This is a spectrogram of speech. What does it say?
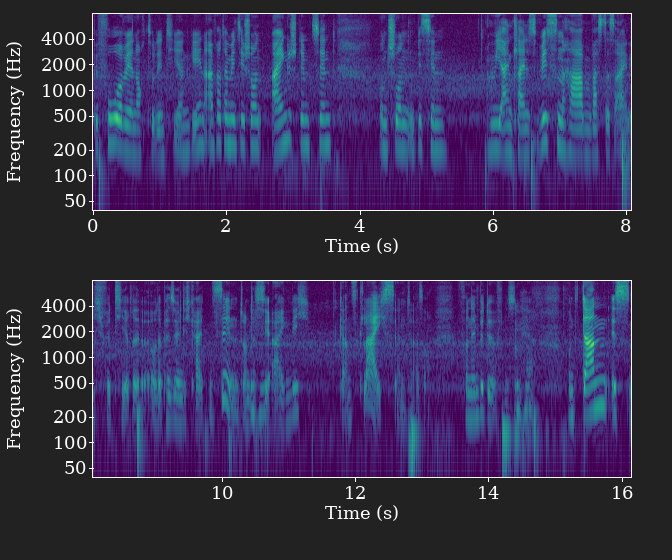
bevor wir noch zu den Tieren gehen, einfach damit sie schon eingestimmt sind und schon ein bisschen wie ein kleines Wissen haben, was das eigentlich für Tiere oder Persönlichkeiten sind und dass sie eigentlich ganz gleich sind, also von den Bedürfnissen her. Und dann ist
